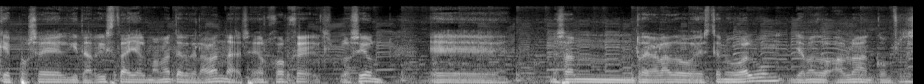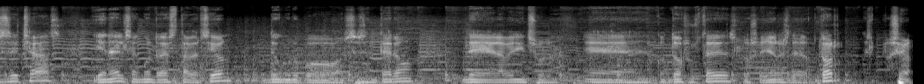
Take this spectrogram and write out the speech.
que posee el guitarrista y alma mater de la banda, el señor Jorge Explosión. Eh, nos han regalado este nuevo álbum llamado Hablan con frases hechas y en él se encuentra esta versión de un grupo sesentero de la península. Eh, con todos ustedes, los señores de Doctor Explosión.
